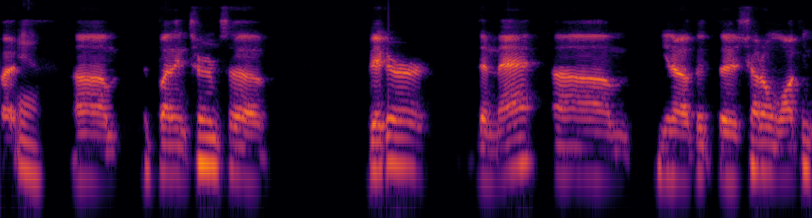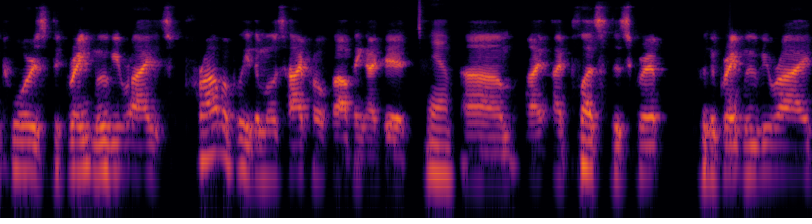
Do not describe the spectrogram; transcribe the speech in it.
But Yeah. um, but in terms of bigger than that, um, you know, the, the shuttle and walking tours, the great movie ride is probably the most high profile thing I did. Yeah. Um, I, I plus the script for the great movie ride,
